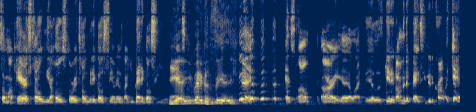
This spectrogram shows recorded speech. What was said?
So my parents told me the whole story, told me to go see him. They was like, you better go see him. Yeah, So- you better go see it. yeah. And so I'm like, all right, yeah, like, yeah, let's get it. I'm in the back seat of the car, like, yeah,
